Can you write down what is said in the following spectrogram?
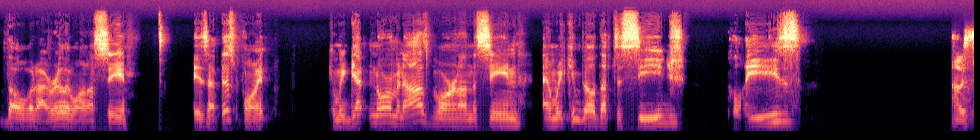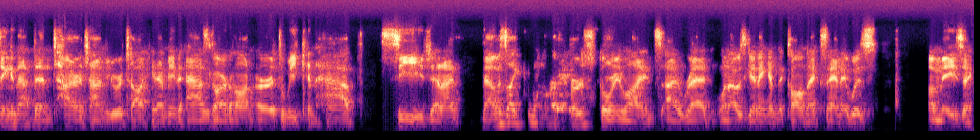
Though what I really want to see is at this point, can we get Norman Osborn on the scene and we can build up to Siege, please? I was thinking that the entire time you were talking. I mean, Asgard on Earth, we can have Siege, and I that was like one of the first storylines I read when I was getting into comics, and it was amazing.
